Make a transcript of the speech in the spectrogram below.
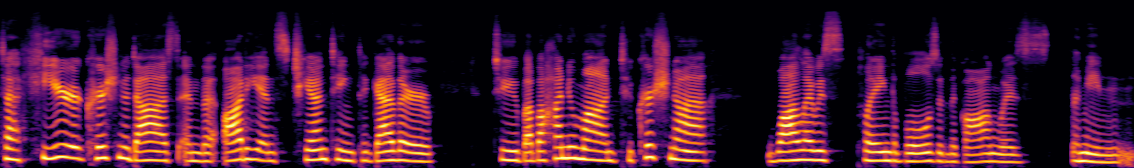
to hear Krishna Das and the audience chanting together to Baba Hanuman, to Krishna, while I was playing the bowls and the gong was, I mean,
